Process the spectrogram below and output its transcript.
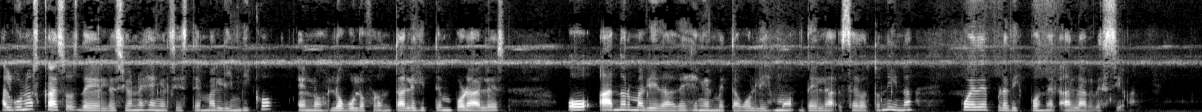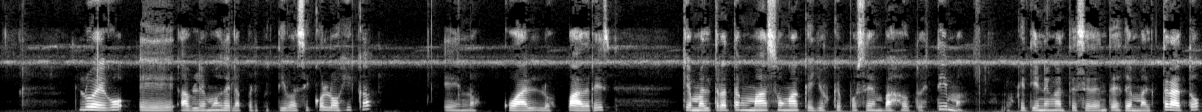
Algunos casos de lesiones en el sistema límbico, en los lóbulos frontales y temporales, o anormalidades en el metabolismo de la serotonina puede predisponer a la agresión. Luego eh, hablemos de la perspectiva psicológica, en la cual los padres que maltratan más son aquellos que poseen baja autoestima, los que tienen antecedentes de maltrato,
